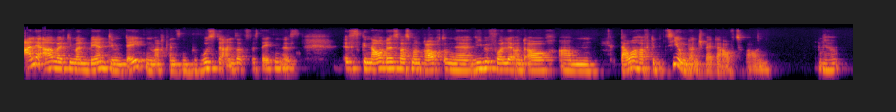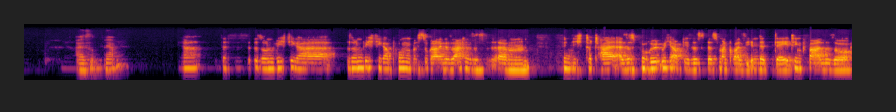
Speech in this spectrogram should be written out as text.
alle Arbeit, die man während dem Daten macht, wenn es ein bewusster Ansatz des Daten ist, ist genau das, was man braucht, um eine liebevolle und auch ähm, dauerhafte Beziehung dann später aufzubauen. Ja. Also, ja. Ja, das ist so ein wichtiger, so ein wichtiger Punkt, was du gerade gesagt hast. Ist, ähm, finde ich total, also es berührt mich auch dieses, dass man quasi in der Dating-Phase so,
